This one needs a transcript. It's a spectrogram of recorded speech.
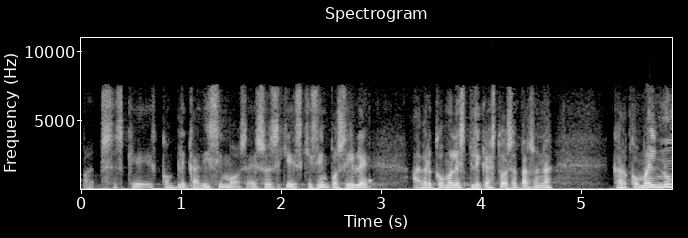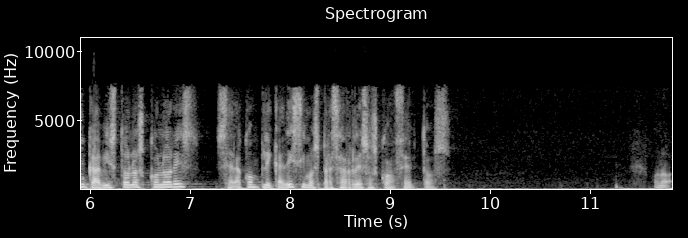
Pues es que es complicadísimo, eso es que, es que es imposible. A ver cómo le explicas tú a esa persona. Claro, como él nunca ha visto los colores, será complicadísimo expresarle esos conceptos. Bueno,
